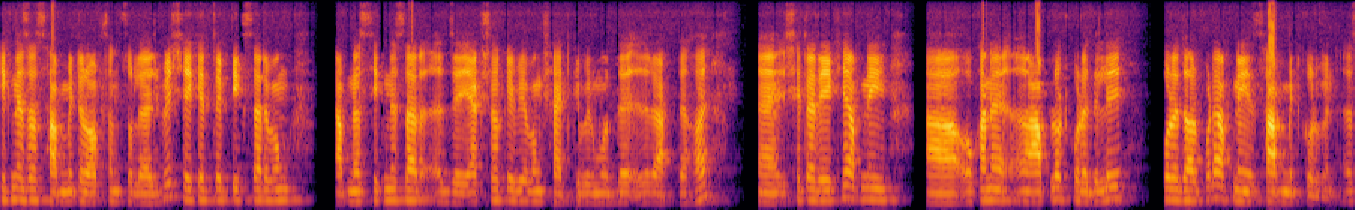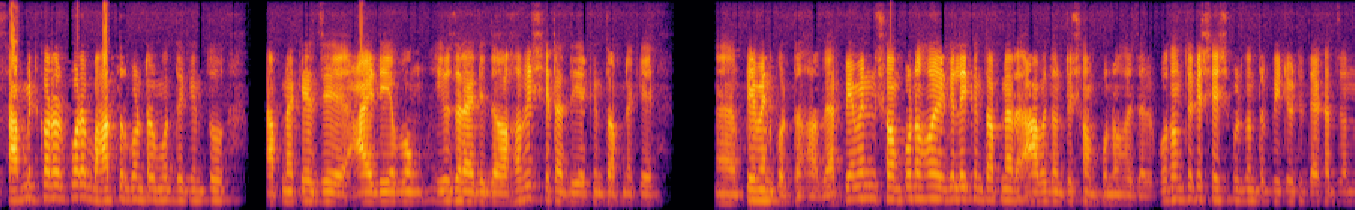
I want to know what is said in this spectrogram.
সিগনেচার সাবমিটের অপশন চলে আসবে। সেই ক্ষেত্রে পিকচার এবং আপনার সিগনেচার যে একশো কেবি এবং ষাট কেবির মধ্যে রাখতে হয় সেটা রেখে আপনি ওখানে আপলোড করে দিলে করে দেওয়ার পরে আপনি সাবমিট করবেন। সাবমিট করার পরে বাহাত্তর ঘণ্টার মধ্যে কিন্তু আপনাকে যে আইডি এবং ইউজার আইডি দেওয়া হবে, সেটা দিয়ে কিন্তু আপনাকে পেমেন্ট করতে হবে। আর পেমেন্ট সম্পূর্ণ হয়ে গেলে কিন্তু আপনার আবেদনটি সম্পূর্ণ হয়ে যাবে। প্রথম থেকে শেষ পর্যন্ত ভিডিওটি দেখার জন্য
